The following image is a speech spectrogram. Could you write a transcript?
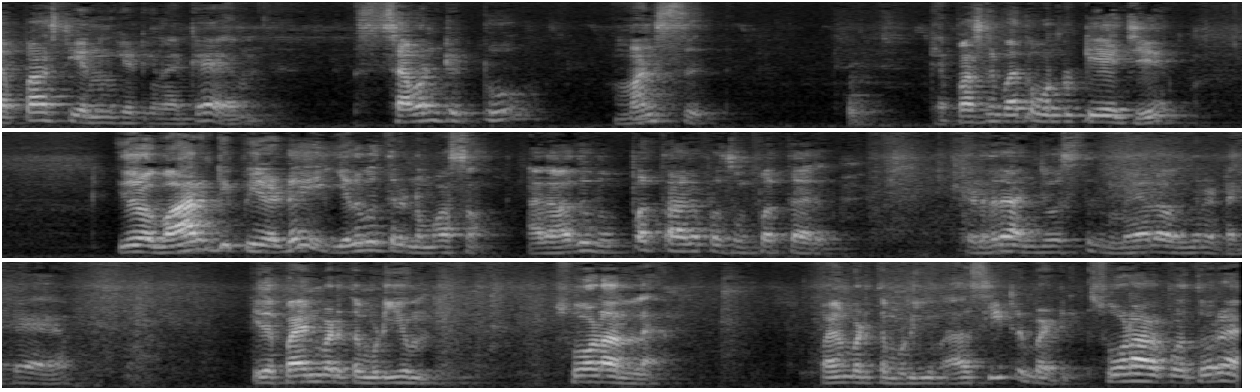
கெப்பாசிட்டி என்னன்னு கேட்டிங்கனாக்க செவன்ட்டி டூ மந்த்ஸு கெப்பாசிட்டி பார்த்தா ஒன் டுவெண்ட்டி ஏஜ் இதோட வாரண்டி பீரியடு 72 ரெண்டு மாதம் அதாவது முப்பத்தாறு ப்ளஸ் முப்பத்தாறு. கிட்டத்தட்ட அஞ்சு வருஷத்துக்கு மேலே வந்து நட்டக்க இதை பயன்படுத்த முடியும். சோலாரில் பயன்படுத்த முடியும். அது சீட்டர் பேட்டரி சோலாரை பொறுத்தவரை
